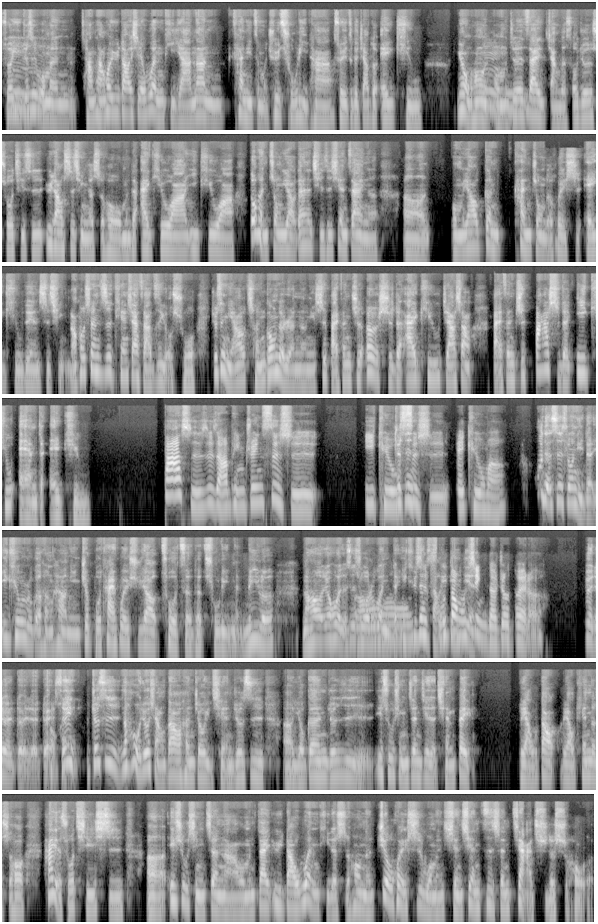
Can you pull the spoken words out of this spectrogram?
所以就是我们常常会遇到一些问题啊，那你看你怎么去处理它。所以这个叫做 A Q。因为我朋友我们就是在讲的时候，就是说其实遇到事情的时候，我们的 I Q 啊、E Q 啊都很重要。但是其实现在呢，嗯。我们要更看重的会是 A Q 这件事情，然后甚至天下杂志有说，就是你要成功的人呢，你是百分之二十的 I Q 加上百分之八十的 E Q and A Q，八十是怎样？平均四十 E Q 就是四十 A Q 吗？或者是说你的 E Q 如果很好，你就不太会需要挫折的处理能力了。然后又或者是说，如果你的 E Q 再少一点点，性的就对了。对对对对对，所以就是，然后我就想到很久以前，就是呃，有跟就是艺术行政界的前辈聊到聊天的时候，他也说，其实呃，艺术行政啊，我们在遇到问题的时候呢，就会是我们显现自身价值的时候了。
